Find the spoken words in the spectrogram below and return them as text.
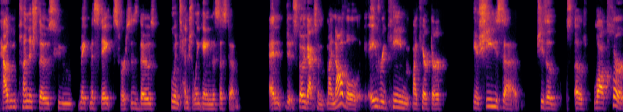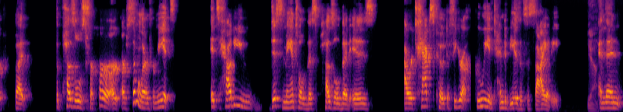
How do you punish those who make mistakes versus those who intentionally gain the system? And just going back to my novel, Avery Keene, my character, you know, she's uh, she's a, a law clerk, but the puzzles for her are, are similar. And for me, it's it's how do you dismantle this puzzle that is our tax code to figure out who we intend to be as a society. Yeah. And then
